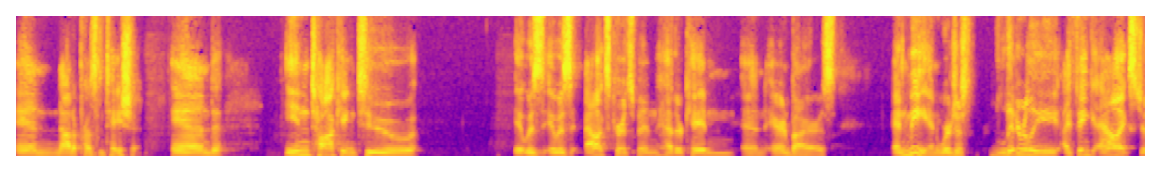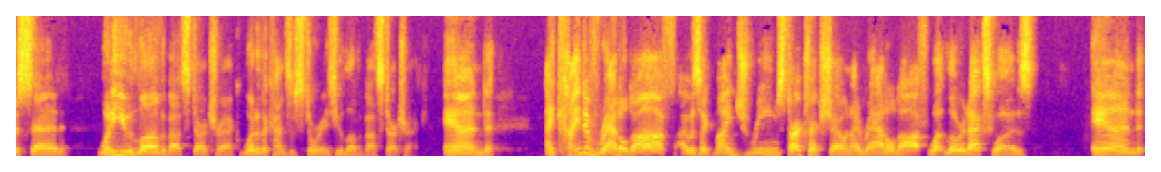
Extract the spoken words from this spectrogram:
and not a presentation. And in talking to it was it was Alex Kurtzman, Heather Caden, and Aaron Byers, and me. And we're just literally, I think Alex just said, What do you love about Star Trek? What are the kinds of stories you love about Star Trek? And I kind of rattled off, I was like, my dream Star Trek show, and I rattled off what Lower Decks was. And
